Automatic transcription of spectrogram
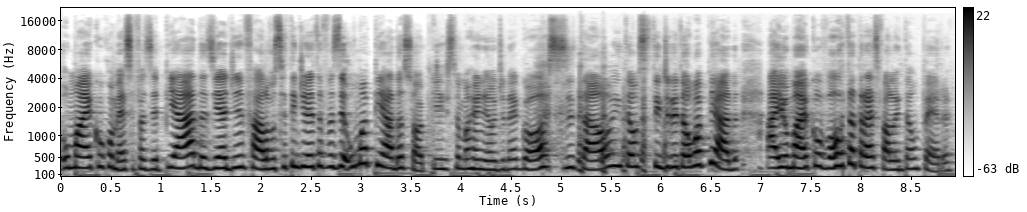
o Michael começa a fazer piadas e a Jean fala: você tem direito a fazer uma piada só, porque isso é uma reunião de negócios e tal, então você tem direito a uma piada. Aí o Michael volta atrás e fala: então pera,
